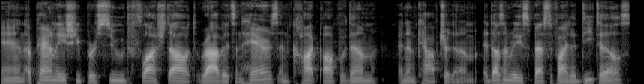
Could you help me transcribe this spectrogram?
And apparently, she pursued flushed out rabbits and hares and caught up with them and then captured them. It doesn't really specify the details,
